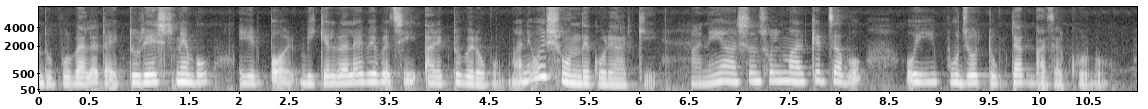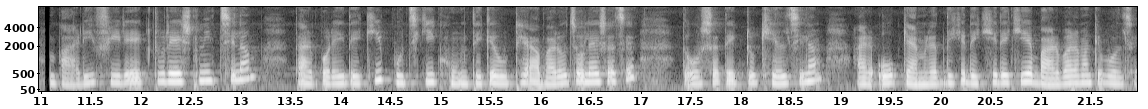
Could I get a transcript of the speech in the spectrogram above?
দুপুরবেলাটা একটু রেস্ট নেব। এরপর বিকেলবেলায় ভেবেছি আর একটু বেরোবো। মানে ওই সন্ধে করে আর কি। মানে আসানসোল মার্কেট যাব, ওই পুজোর টুকটাক বাজার করব। বাড়ি ফিরে একটু রেস্ট নিচ্ছিলাম, তারপরেই দেখি পুচকি ঘুম থেকে উঠে আবারও চলে এসেছে। তো ওর সাথে একটু খেলছিলাম, আর ও ক্যামেরার দিকে দেখিয়ে দেখিয়ে বারবার আমাকে বলছে,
